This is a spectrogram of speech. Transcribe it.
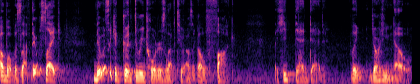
of what was left. There was like there was like a good three quarters left too. I was like, oh fuck. Like he dead dead. Like you already know.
